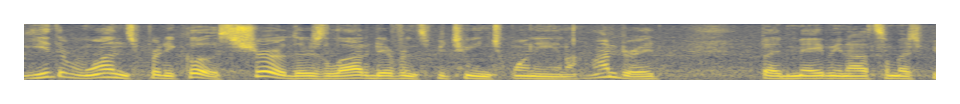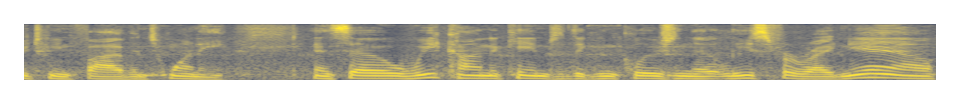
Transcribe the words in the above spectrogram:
either one's pretty close. Sure, there's a lot of difference between 20 and 100, but maybe not so much between 5 and 20. And so we kind of came to the conclusion that at least for right now,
